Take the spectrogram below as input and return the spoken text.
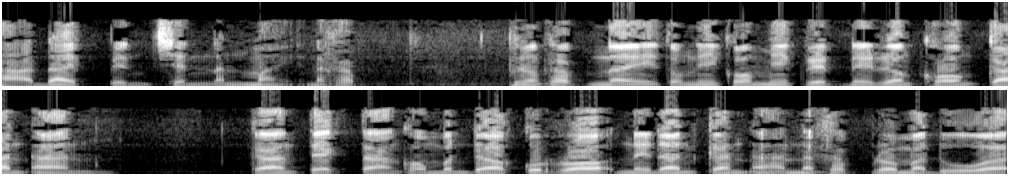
หาได้เป็นเช่นนั้นไหมนะครับเพื่อนครับในตรงนี้ก็มีเกร็ดในเรื่องของการอ่าน การแตกต่างของบรรดากุรอในด้านการอ่านนะครับ เรามาดูว่า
